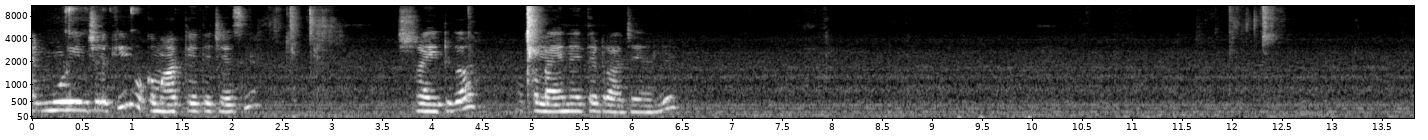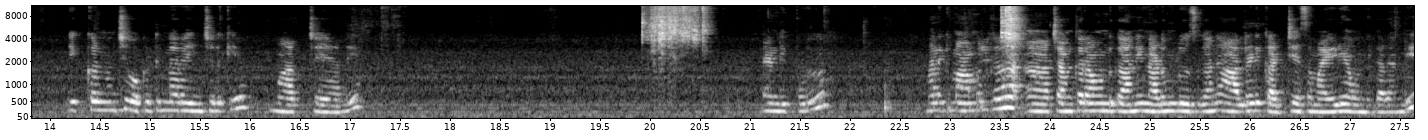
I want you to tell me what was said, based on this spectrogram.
అండ్ మూడు ఇంచులకి ఒక మార్క్ అయితే చేసి స్ట్రైట్గా ఒక లైన్ అయితే డ్రా చేయాలి. ఇక్కడ నుంచి ఒకటిన్నర ఇంచులకి మార్క్ చేయాలి. అండ్ ఇప్పుడు మనకి మామూలుగా చంక రౌండ్ కానీ నడుము లూజ్ కానీ ఆల్రెడీ కట్ చేసాం ఐడియా ఉంది కదండి.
